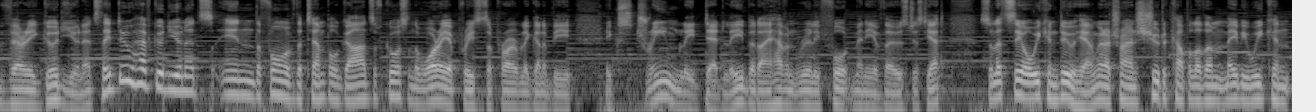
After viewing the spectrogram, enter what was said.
very good units. They do have good units in the form of the temple guards, of course, and the warrior priests are probably going to be extremely deadly, but I haven't really fought many of those just yet. So let's see what we can do here. I'm going to try and shoot a couple of them. Maybe we can,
